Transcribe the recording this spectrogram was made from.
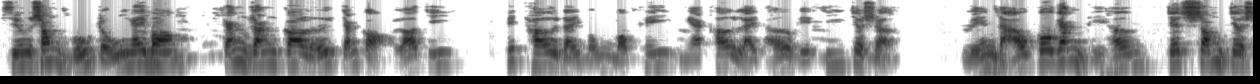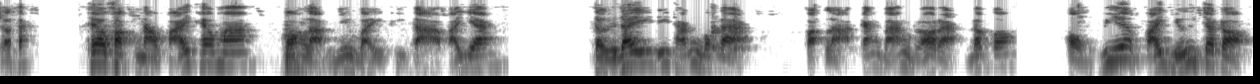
Xương sống vũ trụ ngay bon cắn răng co lưỡi chẳng còn lo chi. Hít hơi đầy bụng một khi, ngạt hơi lại thở việc chi cho sợ. Luyện đạo cố gắng thì hơn, chết sống chớ sợ tắt theo phật nào phải theo ma, con làm như vậy thì tà phải gian từ đây đi thẳng một đàn phật là căn bản rõ ràng đó con. Hồn vía phải giữ cho tròn,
